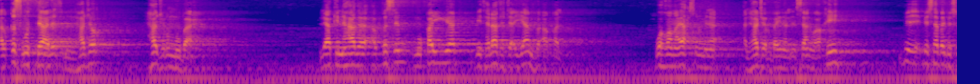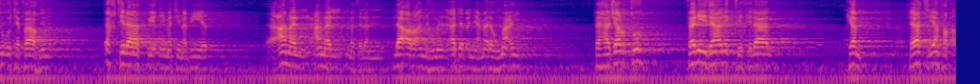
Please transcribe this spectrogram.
القسم الثالث من الهجر هجر مباح. لكن هذا القسم مقيد بثلاثة أيام فأقل. وهو ما يحصل من الهجر بين الإنسان وأخيه بسبب سوء تفاهم اختلاف في قيمة مبيع عمل عمل مثلا لا أرى أنه من الأدب أن يعمله معي فهجرته فلي ذلك في خلال كم؟ ثلاثة أيام فقط.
